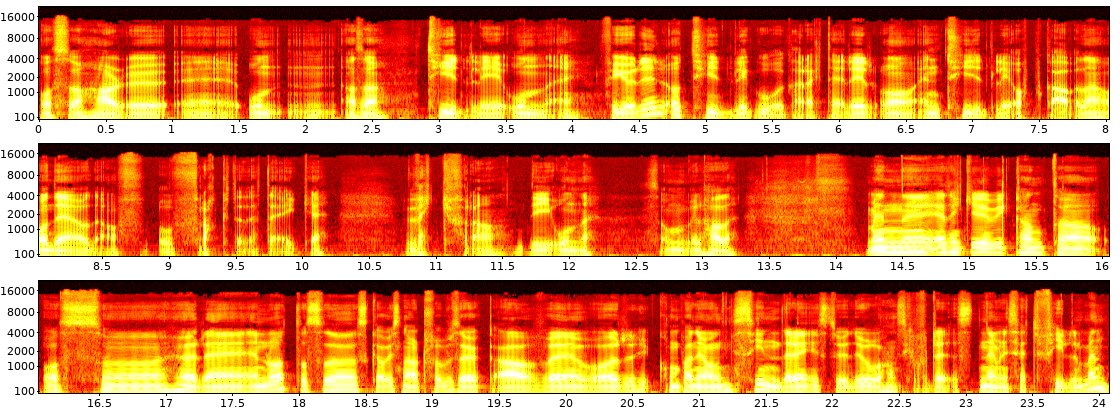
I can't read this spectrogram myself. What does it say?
og så har du eh, on, altså tydelig onde figurer og tydelig gode karakterer og en tydelig oppgave, da, og det er jo det å, frakte dette egget vekk fra de onde som vil ha det. Men eh, jeg tenker vi kan ta også høre en låt, og så skal vi snart få besøk av eh, vår kompanjong Sindre i studio. Han skal fortelle, nemlig sett filmen.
